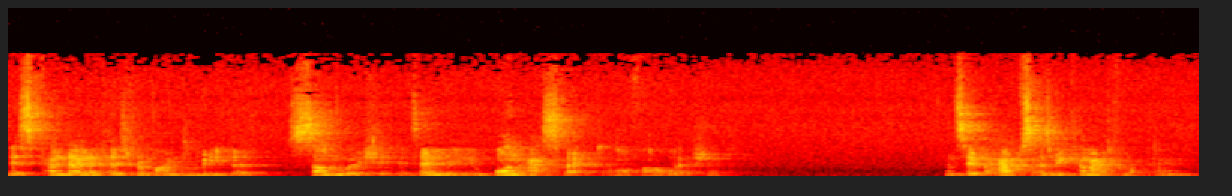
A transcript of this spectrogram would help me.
This pandemic has reminded me that some worship is only one aspect of our worship. And so perhaps as we come out of lockdown,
